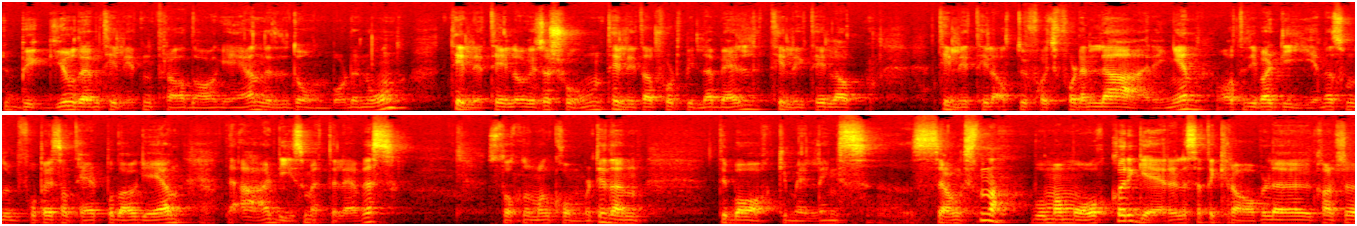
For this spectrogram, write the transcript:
Du bygger jo den tilliten fra dag én, det du onboarder noen. Tillit til organisasjonen, tillit til at folk vil deg vel, tillit til at, tillit til at du får, den læringen, og at de verdiene som du får presentert på dag én, det er de som etterleves. Så når man kommer til den tilbakemeldingsseansen, da, hvor man må korrigere eller sette krav eller kanskje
